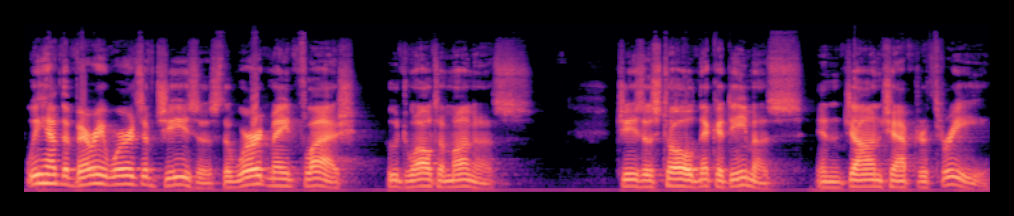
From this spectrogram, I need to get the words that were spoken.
We have the very words of Jesus, the Word made flesh, who dwelt among us. Jesus told Nicodemus in John chapter 3,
